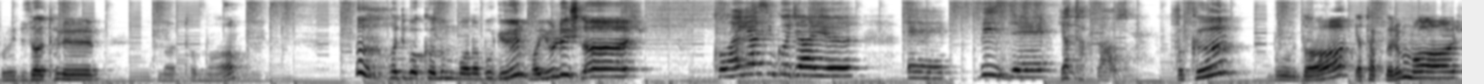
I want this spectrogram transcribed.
Burayı düzeltelim. Bunlar tamam. Ah, hadi bakalım bana bugün hayırlı işler. Kolay gelsin kocayı. Ee, bize yatak lazım. Bakın burada yataklarım var.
